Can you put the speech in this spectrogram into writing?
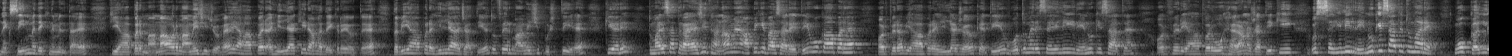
नेक्स्ट सीन में देखने मिलता है कि यहाँ पर मामा और मामी जी जो है, यहाँ पर अहिल्या की राह देख रहे होते हैं। तभी यहाँ पर अहिल्या आ जाती है तो फिर मामी जी पूछती है कि, अरे, तुम्हारे साथ राया जी था ना? मैं आप ही के पास आ रही थी, वो कहाँ पर है? और फिर अब यहाँ पर अहिल्या जो है कहती है, वो तो मेरी सहेली रेनू के साथ है। और फिर यहाँ पर वो हैरान हो जाती है कि उस सहेली रेनू के साथ है तुम्हारे। वो कल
